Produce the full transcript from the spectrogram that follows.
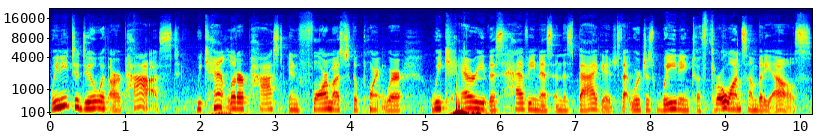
we need to deal with our past. We can't let our past inform us to the point where we carry this heaviness and this baggage that we're just waiting to throw on somebody else.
